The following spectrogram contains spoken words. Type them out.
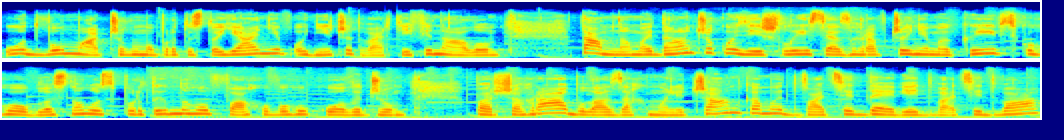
у двоматчевому протистоянні в одній четвертій фіналу. Там на майданчику зійшлися з гравчинями Київського обласного спортивного фахового коледжу. Перша гра була за хмельничанками 29-22,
